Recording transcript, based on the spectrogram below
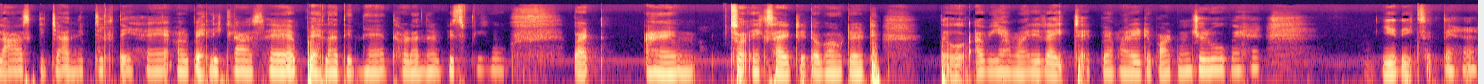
class की जानब चलते हैं और पहली क्लास है, पहला दिन है, थोड़ा नर्वस भी हूँ but I am so excited about it तो अभी हमारे राइट साइड पे हमारे डिपार्टमेंट शुरू हो गए हैं। ये देख सकते हैं।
